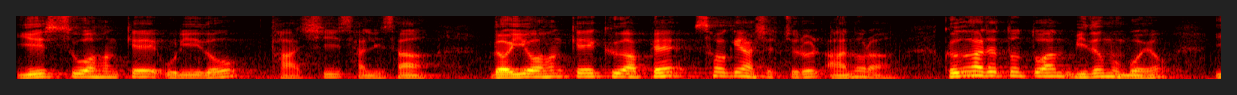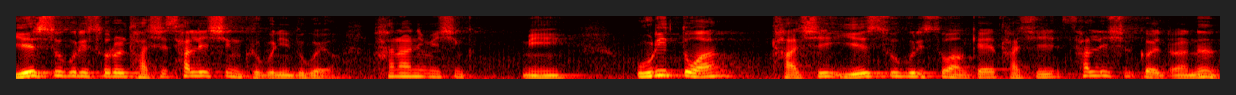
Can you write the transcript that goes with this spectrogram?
예수와 함께 우리도 다시 살리사 너희와 함께 그 앞에 서게 하실 줄을 아노라. 그가 가졌던 또한 믿음은 뭐예요? 예수 그리스도를 다시 살리신 그분이 누구예요? 하나님이신 이 우리 또한 다시 예수 그리스도와 함께 다시 살리실 거라는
